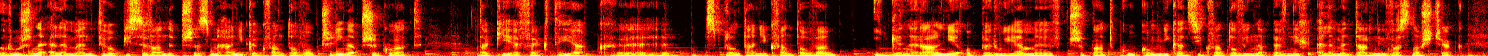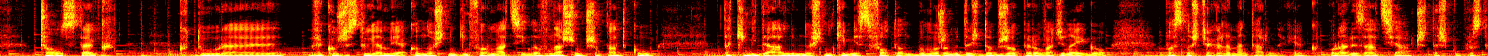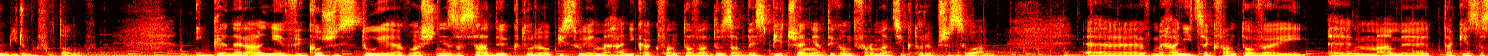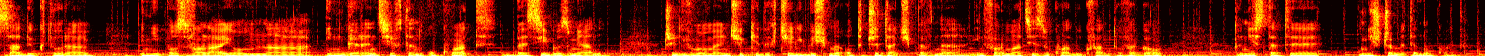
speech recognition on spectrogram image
różne elementy opisywane przez mechanikę kwantową, czyli na przykład takie efekty jak e, splątanie kwantowe i generalnie operujemy w przypadku komunikacji kwantowej na pewnych elementarnych własnościach cząstek, które wykorzystujemy jako nośnik informacji. No w naszym przypadku takim idealnym nośnikiem jest foton, bo możemy dość dobrze operować na jego własnościach elementarnych, jak polaryzacja, czy też po prostu liczba fotonów i generalnie wykorzystuje właśnie zasady, które opisuje mechanika kwantowa do zabezpieczenia tych informacji, które przesyłamy. E, w mechanice kwantowej e, mamy takie zasady, które nie pozwalają na ingerencję w ten układ bez jego zmiany. Czyli w momencie, kiedy chcielibyśmy odczytać pewne informacje z układu kwantowego, to niestety niszczymy ten układ.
